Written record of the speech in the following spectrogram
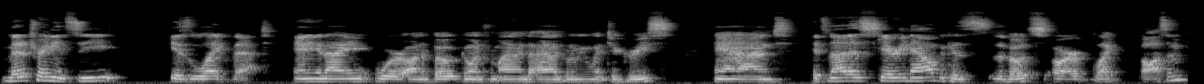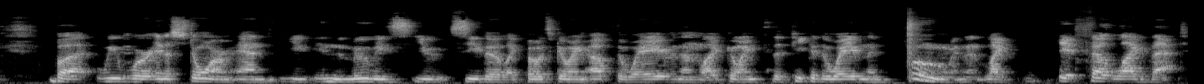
Mediterranean Sea is like that. Annie and I were on a boat going from island to island when we went to Greece, and it's not as scary now because the boats are like awesome. But we were in a storm, and you, in the movies, you see the like boats going up the wave, and then like going to the peak of the wave, and then boom, and then like it felt like that.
